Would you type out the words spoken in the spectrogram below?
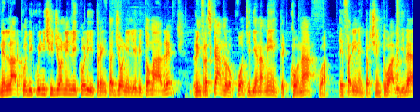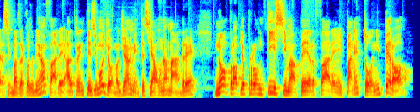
nell'arco di 15 giorni in lico lì, 30 giorni in lievito madre, rinfrescandolo quotidianamente con acqua e farina in percentuali diverse in base a cosa bisogna fare, al trentesimo giorno generalmente si ha una madre non proprio prontissima per fare i panettoni, però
